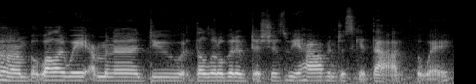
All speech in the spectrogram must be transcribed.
Um, but while I wait I'm gonna do the little bit of dishes we have and just get that out of the way.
